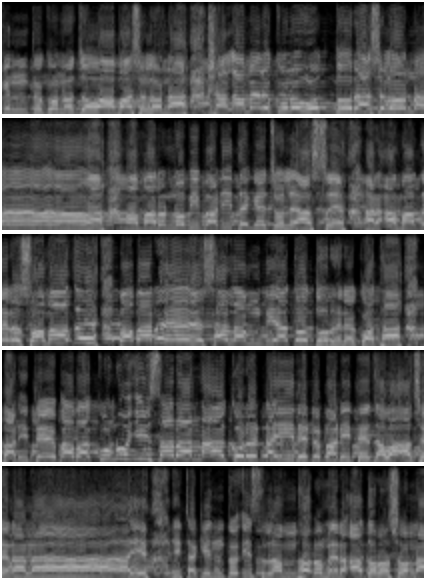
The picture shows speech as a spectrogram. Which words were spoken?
কিন্তু কোনো জবাব আসলো না, সালামের কোনো উত্তর আসলো না। আমার নবী বাড়ি থেকে চলে আসছে, আর আমাদের সমাজে বাবারে সালাম দিয়া তো দূরের কথা। বাড়িতে বাবা কোনো ইশারা না করে ডাইরেক্ট বাড়িতে যাওয়া আছে না না নাই এটা কিন্তু ইসলাম ধর্মের আদর্শ না।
